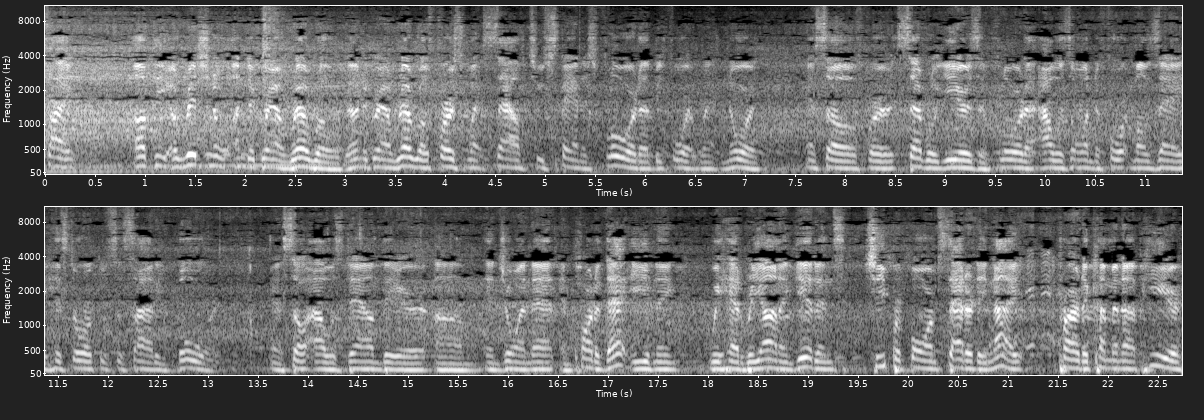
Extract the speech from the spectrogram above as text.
site of the original Underground Railroad. The Underground Railroad first went south to Spanish Florida before it went north. And so for several years in Florida, I was on the Fort Mose Historical Society board. And so I was down there um, enjoying that. And part of that evening, we had Rhiannon Giddens. She performed Saturday night prior to coming up here.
